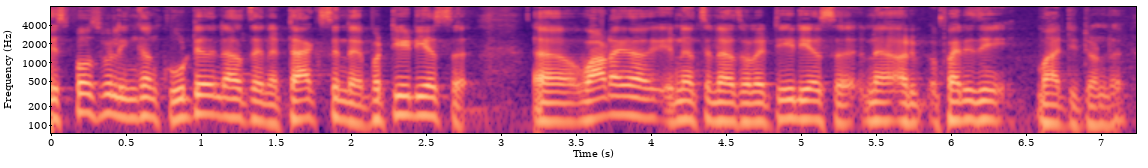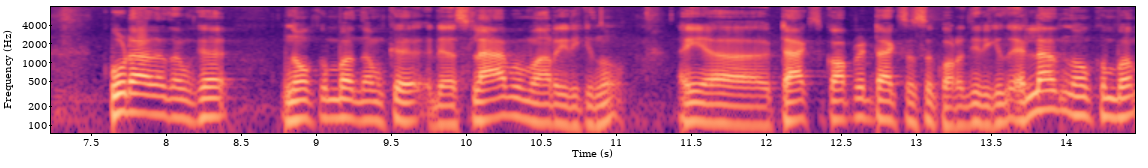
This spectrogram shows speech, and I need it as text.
ഡിസ്പോസിബിൾ ഇൻകം കൂട്ടിയതിന്റെ അകത്ത് തന്നെ ടാക്സിന്റെ ഇപ്പോൾ ടി ഡി എസ് വാടക ഇനത്തിന്റെ അകത്തുള്ള ടി ഡി എസ് ഒരു പരിധി മാറ്റിയിട്ടുണ്ട്. കൂടാതെ നമുക്ക് നോക്കുമ്പോൾ നമുക്ക് സ്ലാബ് മാറിയിരിക്കുന്നു. ഈ ടാക്സ് കോർപ്പറേറ്റ് ടാക്സസ് കുറഞ്ഞിരിക്കുന്നു. എല്ലാം നോക്കുമ്പം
